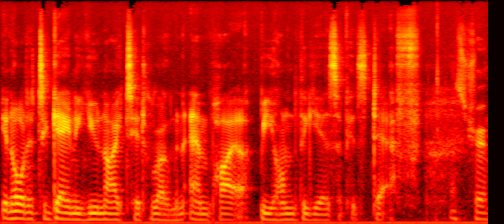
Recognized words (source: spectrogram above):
in order to gain a united Roman Empire beyond the years of his death. That's true.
